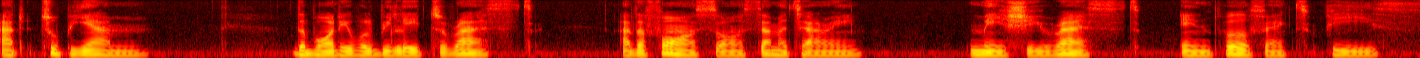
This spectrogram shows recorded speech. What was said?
at 2 p.m. The body will be laid to rest at the Foisson Cemetery. May she rest in perfect peace.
